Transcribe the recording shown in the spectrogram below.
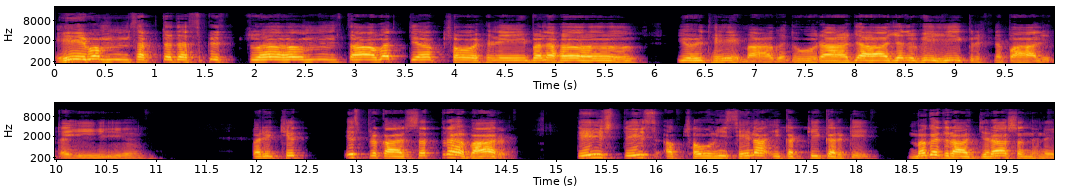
एवं सप्तदश कृत्वत्यक्षोहिणी बल युधे मागधो राजा यदुभि कृष्ण पालित परीक्षित, इस प्रकार सत्रह बार तेईस तेईस अक्षौणी सेना इकट्ठी करके मगधराज जरासंध ने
